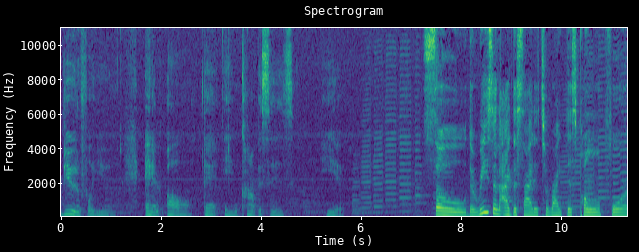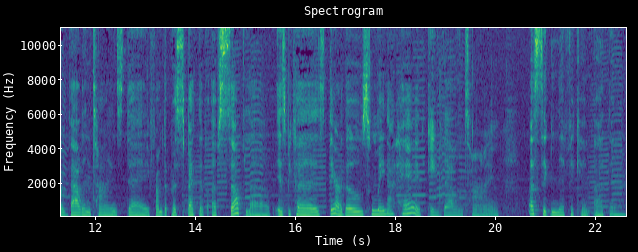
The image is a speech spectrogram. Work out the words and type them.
beautiful you, and all that encompasses you. So, the reason I decided to write this poem for Valentine's Day from the perspective of self love is because there are those who may not have a Valentine, a significant other,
